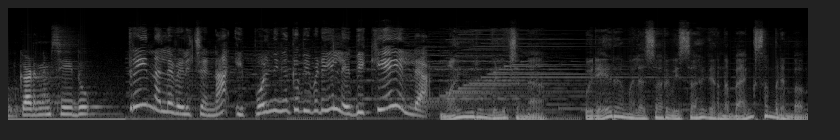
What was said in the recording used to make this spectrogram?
ഉദ്ഘാടനം ചെയ്തു. ഇത്രയും നല്ല വെളിച്ചെണ്ണ ഇപ്പോൾ നിങ്ങൾക്ക് വിപണിയിൽ ലഭിക്കുകയില്ല മയൂരം വെളിച്ചെണ്ണ സർവീസ് സഹകരണ ബാങ്ക് സംരംഭം.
